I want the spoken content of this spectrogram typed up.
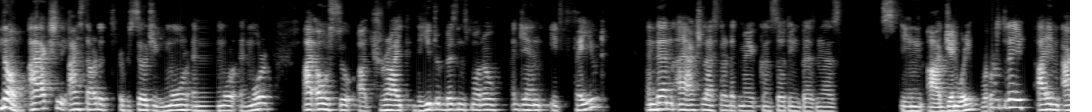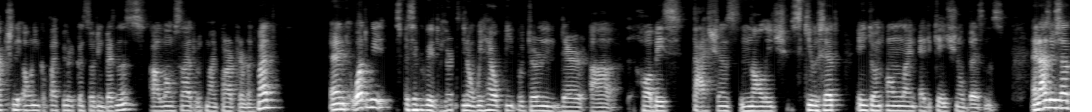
No, I actually I started researching more and more and more. I also uh, tried the YouTube business model. Again, it failed. And then I actually I started my consulting business in uh, January. Today, I am actually owning a five-figure consulting business alongside with my partner Mehmet. And what we specifically do here, you know, we help people turn their uh, hobbies, passions, knowledge, skill set into an online educational business. And as I said,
